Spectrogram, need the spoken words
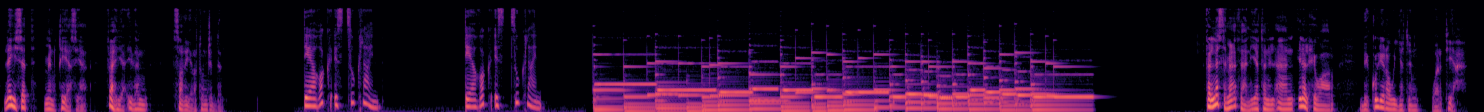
ليست من قياسها فهي إذن صغيرة جدا Der Rock ist zu klein. Der Rock ist zu klein. فلنستمع ثانية الآن إلى الحوار بكل روية وارتياح.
